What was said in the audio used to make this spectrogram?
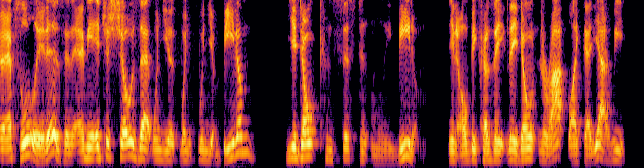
Absolutely, it is, and I mean, it just shows that when you when when you beat them, you don't consistently beat them. You know, because they they don't drop like that. Yeah, we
